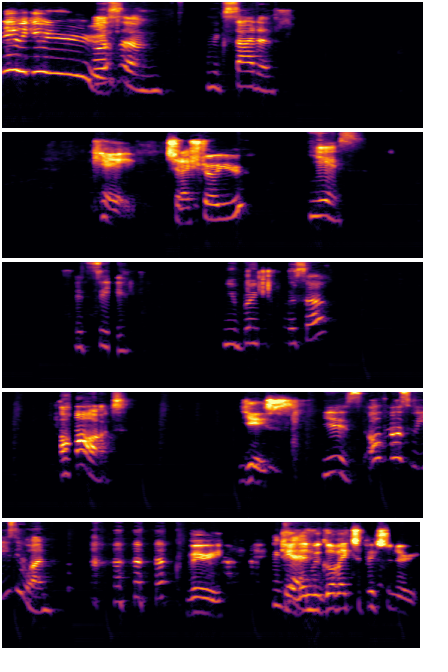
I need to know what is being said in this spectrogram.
There we go. Awesome. I'm excited. Okay. Should I show you? Yes. Let's see. Can you bring it closer? A heart. Yes. Yes. Oh, that was an easy one. Very. Okay. okay, then we go back to Pictionary.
